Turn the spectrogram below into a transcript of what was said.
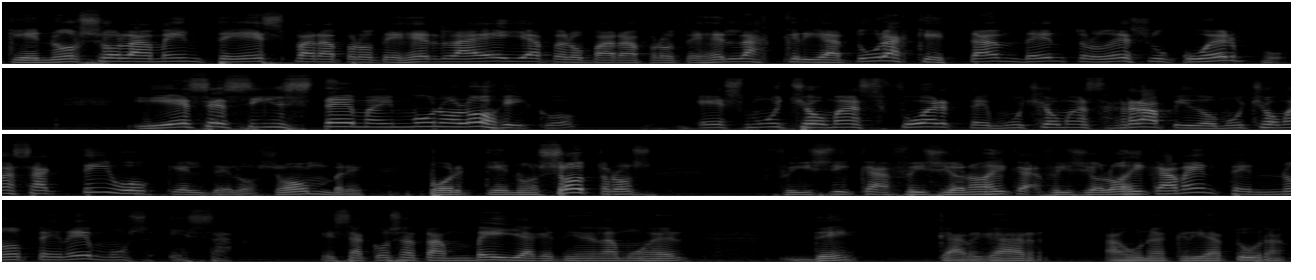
que no solamente es para protegerla a ella, pero para proteger las criaturas que están dentro de su cuerpo. Y ese sistema inmunológico es mucho más fuerte, mucho más rápido, mucho más activo que el de los hombres, porque nosotros física, fisiológica, fisiológicamente no tenemos esa, esa cosa tan bella que tiene la mujer de cargar a una criatura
